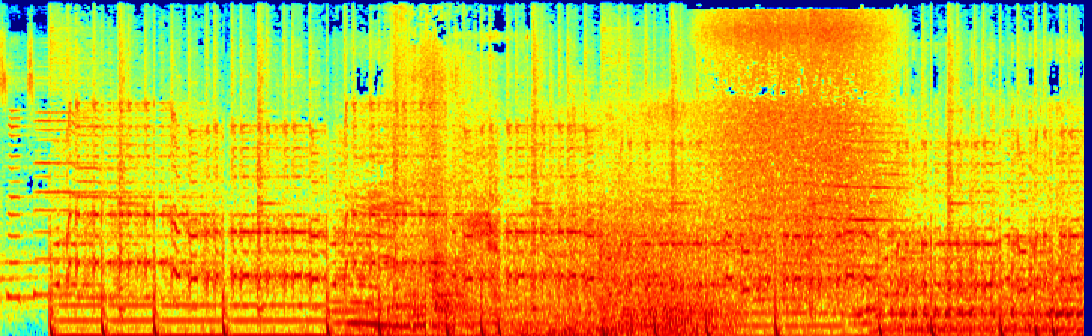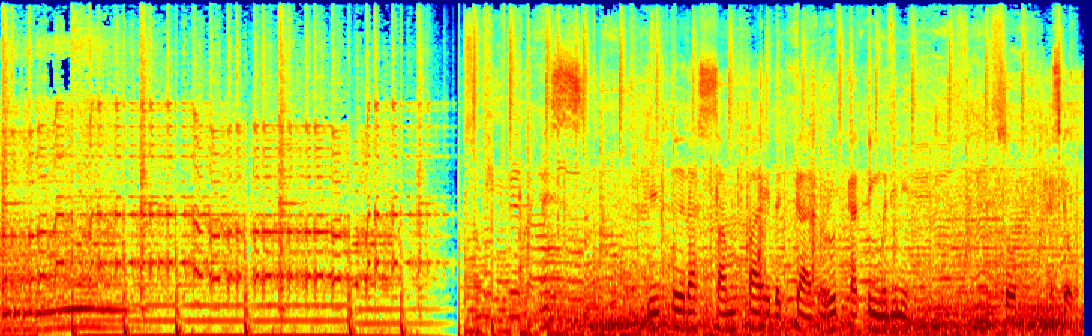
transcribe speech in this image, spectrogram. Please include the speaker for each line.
Speaker 1: Kita dah sampai dekat root cutting Medini. So, let's go.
